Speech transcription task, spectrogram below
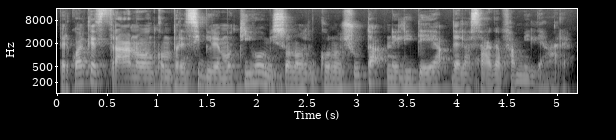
Per qualche strano o incomprensibile motivo mi sono riconosciuta nell'idea della saga familiare.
